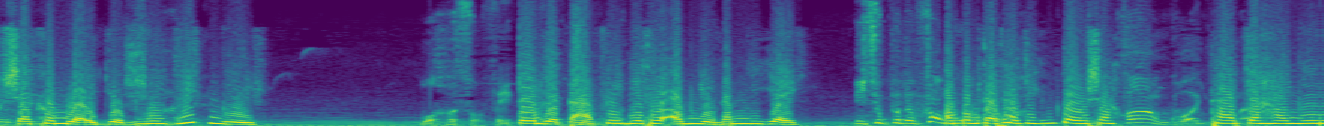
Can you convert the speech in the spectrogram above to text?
Sẽ không lợi dụng ngươi giết người. Tôi và Tả Phi đi theo ông nhiều năm như vậy. Ông không thể tha cho chúng tôi sao? Tha cho hai ngươi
